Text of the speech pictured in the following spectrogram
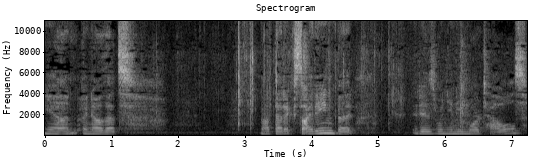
and I know that's not that exciting, but it is when you need more towels.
